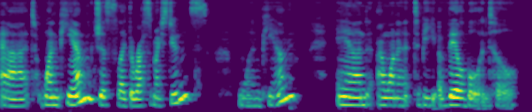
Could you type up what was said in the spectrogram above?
at 1 p.m., just like the rest of my students, 1 p.m. And I want it to be available until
